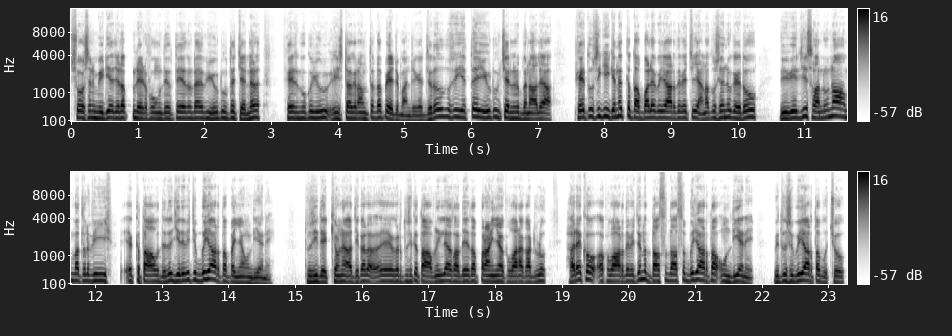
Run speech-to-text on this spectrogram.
ਸੋਸ਼ਲ ਮੀਡੀਆ ਜਿਹੜਾ ਪਲੇਟਫਾਰਮ ਦੇ ਉੱਤੇ ਤੁਹਾਡਾ YouTube ਤੇ ਚੈਨਲ Facebook ਯੂ Instagram ਤੇ ਤੁਹਾਡਾ ਪੇਜ ਬਣ ਜਾਏਗਾ। ਜਦੋਂ ਤੁਸੀਂ ਇੱਥੇ YouTube ਚੈਨਲ ਬਣਾ ਲਿਆ, ਫਿਰ ਤੁਸੀਂ ਕੀ ਕਹਿੰਦੇ ਕਿਤਾਬਾਂ ਵਾਲੇ ਬਾਜ਼ਾਰ ਦੇ ਵਿੱਚ ਜਾਣਾ, ਤੁਸੀਂ ਇਹਨੂੰ ਕਹਿ ਦਿਓ, ਵੀ ਵੀਰ ਜੀ ਸਾਨੂੰ ਨਾ ਮਤਲਬ ਵੀ ਇੱਕ ਕਿਤਾਬ ਦੇ ਦਿਓ, ਜਿਹਦੇ ਵਿੱਚ ਬੁਝਾਰਤਾਂ ਪਈਆਂ ਹੁੰਦੀਆਂ ਨੇ। ਤੁਸੀਂ ਦੇਖਿਆ ਹੋਣਾ, ਅੱਜ ਕੱਲ ਅਗਰ ਤੁਸੀਂ ਕਿਤਾਬ ਨਹੀਂ ਲੈ ਸਕਦੇ ਤਾਂ ਪੁਰਾਣੀਆਂ ਅਖਬਾਰਾਂ ਕੱਢ ਲਓ। ਹਰ ਇੱਕ ਅਖਬਾਰ ਦੇ ਵਿੱਚ ਨਾ 10-10 ਬੁਝਾਰਤਾਂ ਆਉਂਦੀਆਂ ਨੇ, ਵੀ ਤੁਸੀਂ ਬੁਝਾਰਤਾਂ ਪੁੱਛੋ।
